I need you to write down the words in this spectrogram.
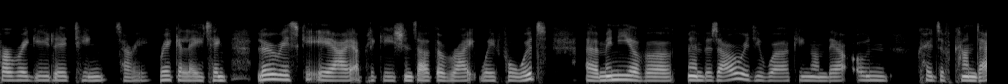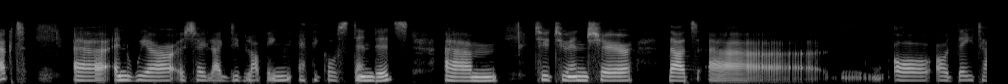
for regulating, sorry, regulating low-risk AI applications are the right way forward. Uh, many of our members are already working on their own codes of conduct, uh, and we are also like developing ethical standards um, to to ensure that uh, our, our data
